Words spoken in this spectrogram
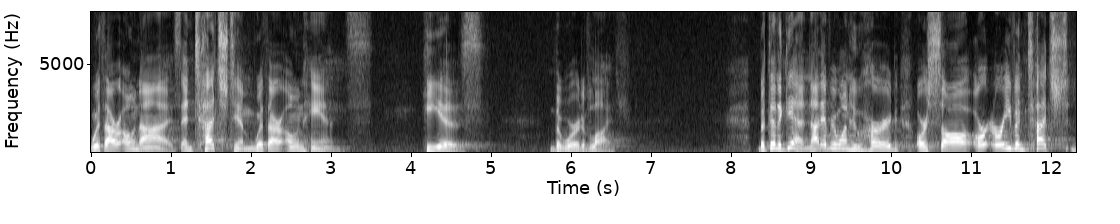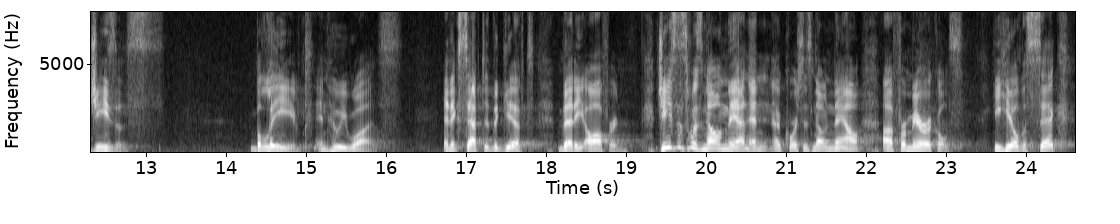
with our own eyes and touched him with our own hands. He is the word of life. But then again, not everyone who heard or saw or, or even touched Jesus believed in who he was and accepted the gift that he offered. Jesus was known then, and of course is known now, uh, for miracles. He healed the sick,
